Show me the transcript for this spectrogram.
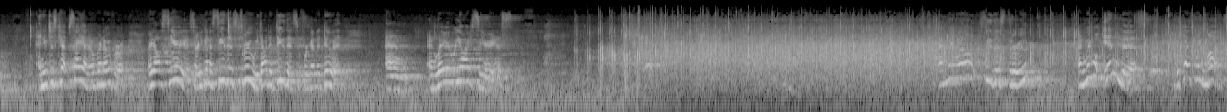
and he just kept saying over and over, Are y'all serious? Are you going to see this through? We got to do this if we're going to do it. And and Larry, we are serious. in this because we must.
